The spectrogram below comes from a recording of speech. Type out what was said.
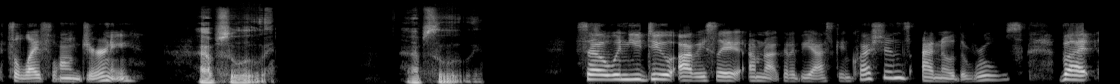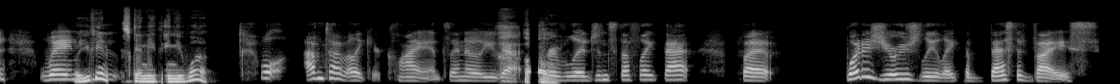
It's a lifelong journey. Absolutely. Absolutely. So when you do, obviously, I'm not going to be asking questions. I know the rules, but when Well, you can ask anything you want. well, I'm talking about like your clients. I know you got Oh. privilege and stuff like that, but what is usually like the best advice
